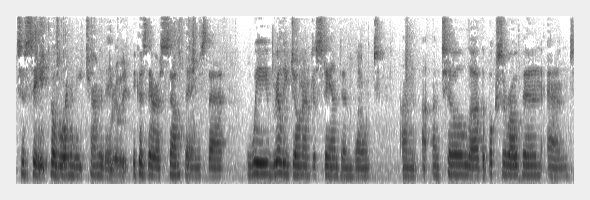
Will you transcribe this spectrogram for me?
to see the Lord in eternity. Really? Because there are some things that we really don't understand and won't un, uh, until uh, the books are open and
